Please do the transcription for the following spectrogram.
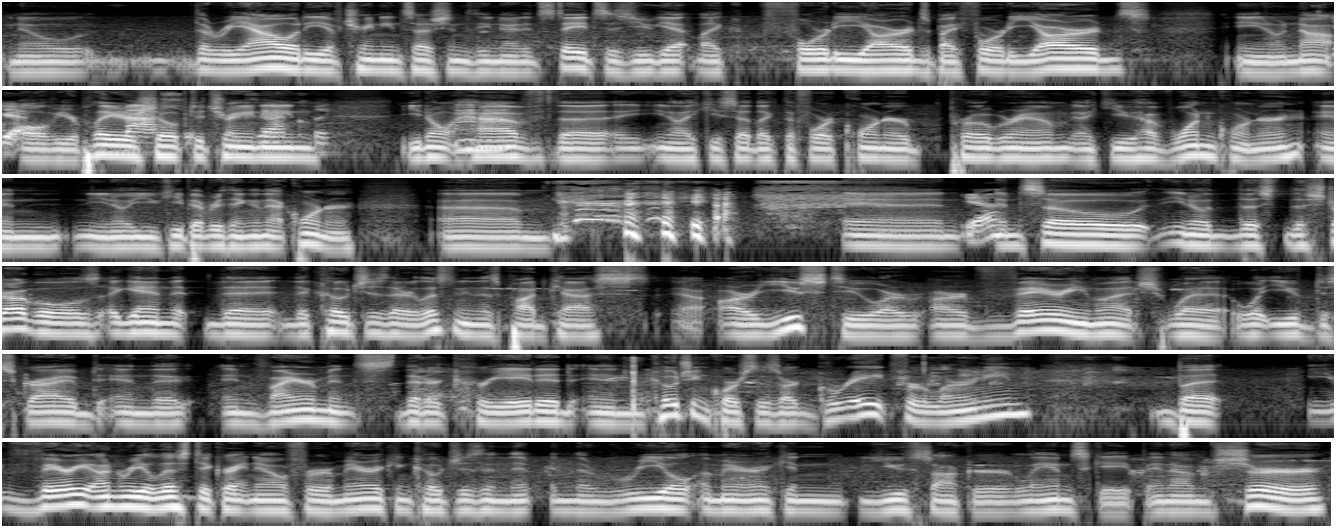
you know, the reality of training sessions in the United States is you get like 40 yards by 40 yards. You know, not Yeah. all of your players show up to training. exactly. You don't Mhm. have the, you know, like you said, like the four corner program. Like you have one corner, and you know you keep everything in that corner. Um, yeah. and Yeah. and so you know the the struggles again that the the coaches that are listening to this podcast are used to are are very much what what you've described and the environments that are created in coaching courses are great for learning but very unrealistic right now for American coaches in the in the real American youth soccer landscape and I'm sure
